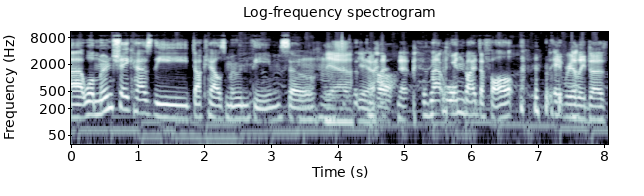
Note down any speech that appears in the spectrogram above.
Uh, well, Moonshake has the Ducktales Moon theme, so Mhm. Yeah. Yeah. Oh. That, does that win by default? it really does.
